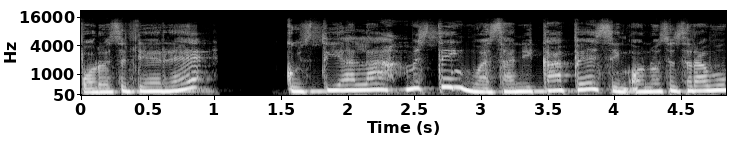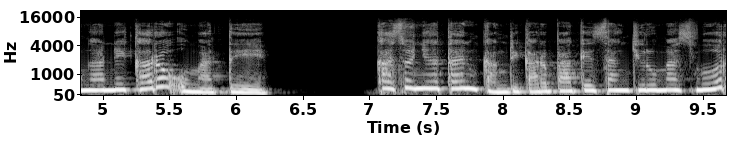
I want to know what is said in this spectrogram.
Para sederek, Gusti Allah mesti nguasani kabeh sing ana seserawungane karo umate. Kasunyatan kang dikarepake sang juru Mazmur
